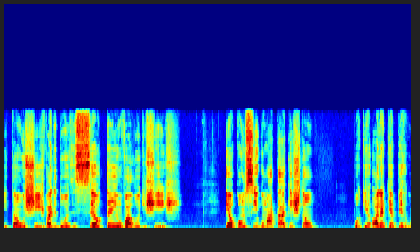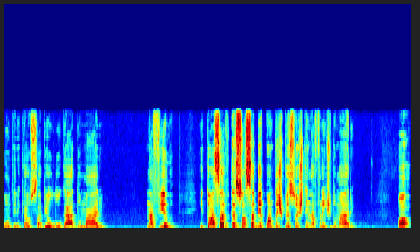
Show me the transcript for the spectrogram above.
Então, o x vale 12. Se eu tenho um valor de x, eu consigo matar a questão. Porque, olha aqui a pergunta, ele quer saber o lugar do Mário na fila. Então, é só saber quantas pessoas tem na frente do Mário. Ó,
